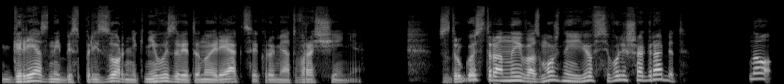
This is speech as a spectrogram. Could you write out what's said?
Грязный беспризорник не вызовет иной реакции, кроме отвращения. С другой стороны, возможно, ее всего лишь ограбят. Но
